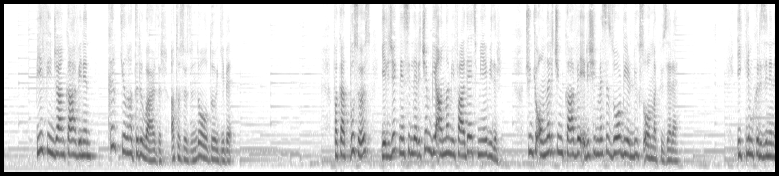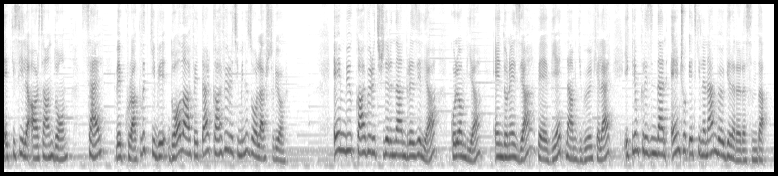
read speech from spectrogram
bir fincan kahvenin 40 yıl hatırı vardır atasözünde olduğu gibi. Fakat bu söz gelecek nesiller için bir anlam ifade etmeyebilir. Çünkü onlar için kahve erişilmesi zor bir lüks olmak üzere. İklim krizinin etkisiyle artan don, sel ve kuraklık gibi doğal afetler kahve üretimini zorlaştırıyor. En büyük kahve üreticilerinden Brezilya, Kolombiya, Endonezya ve Vietnam gibi ülkeler iklim krizinden en çok etkilenen bölgeler arasında.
